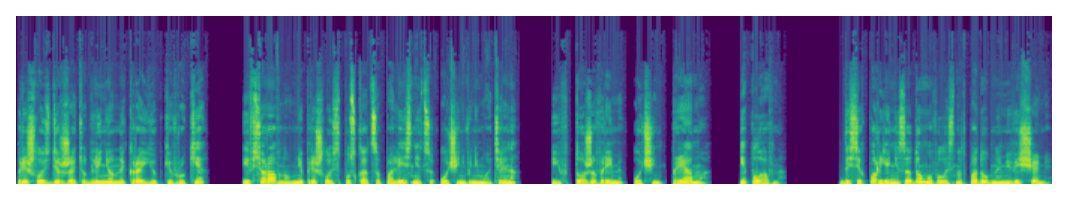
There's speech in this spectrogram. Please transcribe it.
пришлось держать удлиненный край юбки в руке, и все равно мне пришлось спускаться по лестнице очень внимательно и в то же время очень прямо и плавно. До сих пор я не задумывалась над подобными вещами.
